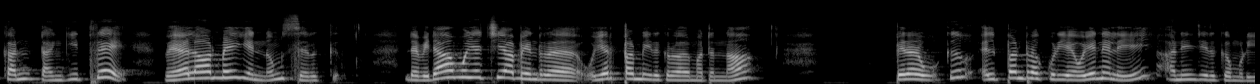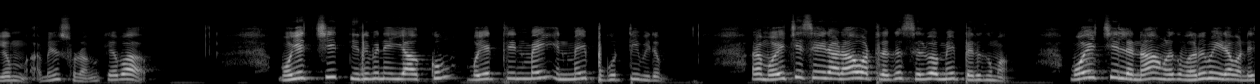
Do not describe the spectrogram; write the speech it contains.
கண் தங்கிற்றே வேளாண்மை என்னும் செருக்கு. இந்த விடாமுயற்சி அப்படின்ற உயர்பண்பு இருக்கிறவங்க மட்டும்தான் பிறருக்கு ஹெல்ப் பண்ணுறக்கூடிய உயர்நிலையை அணிஞ்சிருக்க முடியும் அப்படின்னு சொல்கிறாங்க ஓகேவா முயற்சி திருவினையாக்கும் முயற்றின்மை இன்மை புகுட்டி விடும். ஆனால் முயற்சி செய்கிறாடா ஒருத்தருக்கு செல்வமே பெருகுமா? முயற்சி இல்லைன்னா அவங்களுக்கு வறுமையிட வந்து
